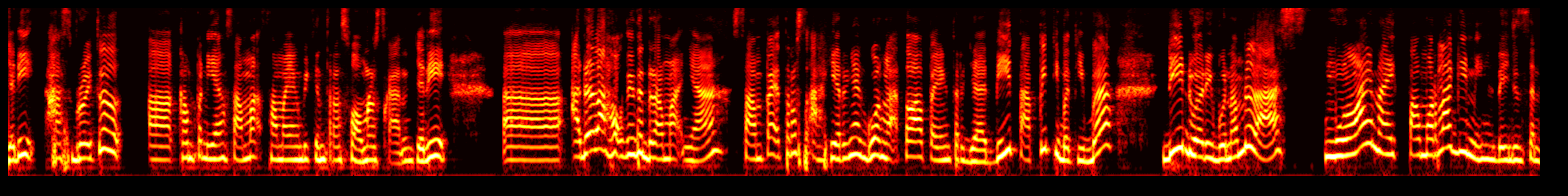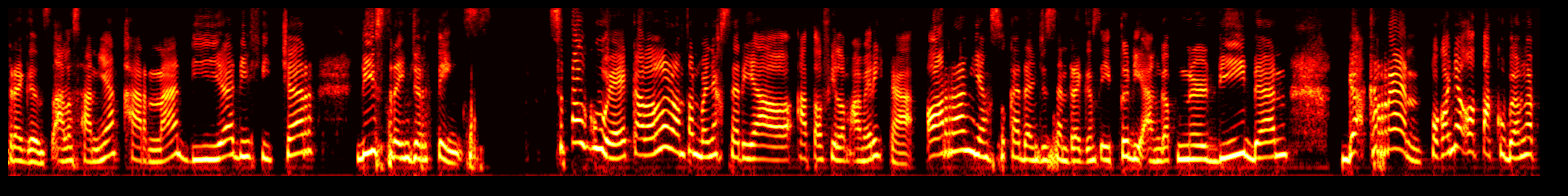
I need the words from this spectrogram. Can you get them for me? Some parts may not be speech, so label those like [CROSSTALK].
Jadi Hasbro itu uh, company yang sama sama yang bikin Transformers kan. Jadi uh, adalah waktu itu dramanya sampai terus akhirnya gue nggak tahu apa yang terjadi, tapi tiba-tiba di 2016 mulai naik pamor lagi nih Dungeons and Dragons. Alasannya karena dia di feature di Stranger Things. Setahu gue, kalau lo nonton banyak serial atau film Amerika, orang yang suka Dungeons and Dragons itu dianggap nerdy dan gak keren. Pokoknya otaku banget.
